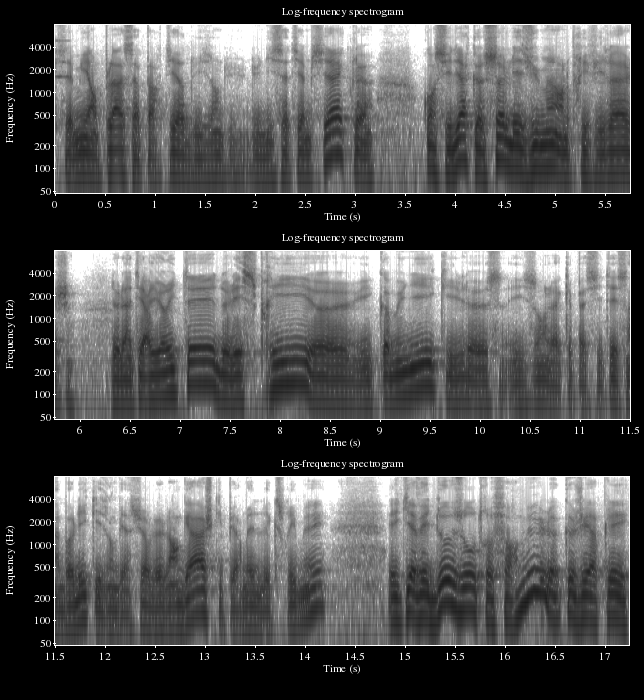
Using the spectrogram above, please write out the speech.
qui s'est mis en place à partir du XVIIe siècle, considère que seuls les humains ont le privilège de l'intériorité, de l'esprit, euh, ils communiquent, ils, euh, ils ont la capacité symbolique, ils ont bien sûr le langage qui permet de l'exprimer, et qu'il y avait deux autres formules que j'ai appelées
